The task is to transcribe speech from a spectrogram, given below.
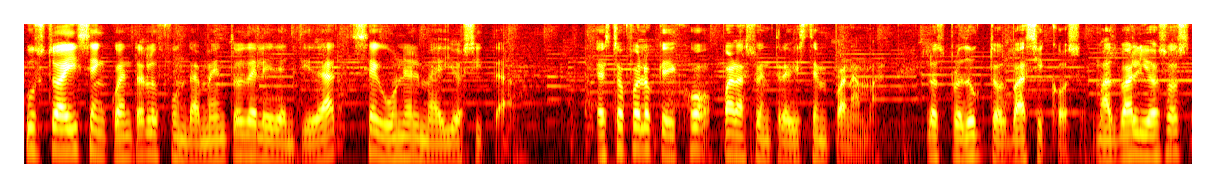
Justo ahí se encuentran los fundamentos de la identidad según el medio citado. Esto fue lo que dijo para su entrevista en Panamá. Los productos básicos más valiosos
